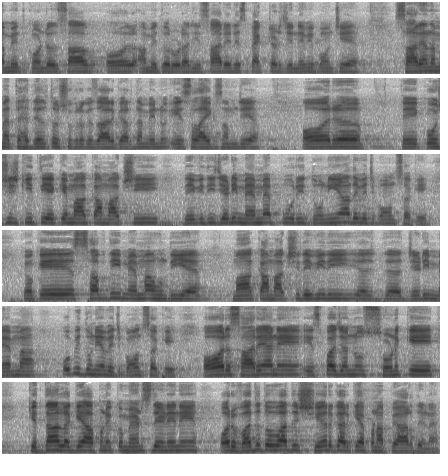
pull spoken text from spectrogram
ਅਮਿਤ ਕੌਂਡਲ ਸਾਹਿਬ ਔਰ ਅਮਿਤ ਅਰੋੜਾ ਜੀ ਸਾਰੇ ਰਿਸਪੈਕਟਡ ਜਿੰਨੇ ਵੀ ਪਹੁੰਚੇ ਆ ਸਾਰਿਆਂ ਦਾ ਮੈਂ ਤਹਿ ਦਿਲ ਤੋਂ ਸ਼ੁਕਰਗੁਜ਼ਾਰ ਕਰਦਾ ਮੈਨੂੰ ਇਸ ਲਾਇਕ ਸਮਝਿਆ। ਔਰ ਤੇ ਕੋਸ਼ਿਸ਼ ਕੀਤੀ ਹੈ ਕਿ ਮਾਂ ਕਾਮਾਕਸ਼ੀ ਦੇਵੀ ਦੀ ਜਿਹੜੀ ਮਹਿਮਾ ਹੈ ਪੂਰੀ ਦੁਨੀਆ ਦੇ ਵਿੱਚ ਪਹੁੰਚ ਸਕੇ ਕਿਉਂਕਿ ਸਭ ਦੀ ਮਹਿਮਾ ਹੁੰਦੀ ਹੈ ਮਾਂ ਕਾਮਾਕਸ਼ੀ ਦੇਵੀ ਦੀ ਅ, ਜਿਹੜੀ ਮਹਿਮਾ ਉਹ ਵੀ ਦੁਨੀਆ ਵਿੱਚ ਪਹੁੰਚ ਸਕੇ। ਔਰ ਸਾਰਿਆਂ ਨੇ ਇਸ ਭਜਨ ਨੂੰ ਸੁਣ ਕੇ ਕਿੱਦਾਂ ਲੱਗਿਆ ਆਪਣੇ ਕਮੈਂਟਸ ਦੇਣੇ ਨੇ ਔਰ ਵੱਧ ਤੋਂ ਵੱਧ ਸ਼ੇਅਰ ਕਰਕੇ ਆਪਣਾ ਪਿਆਰ ਦੇਣਾ ਹੈ।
